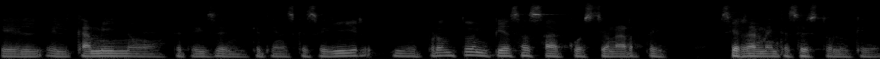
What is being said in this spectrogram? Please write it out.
el, camino que te dicen que tienes que seguir y de pronto empiezas a cuestionarte si realmente es esto lo que,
